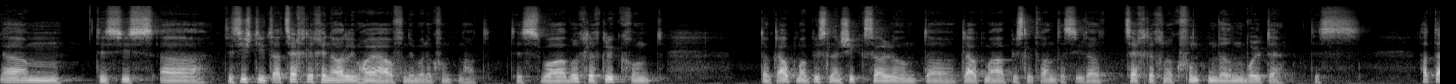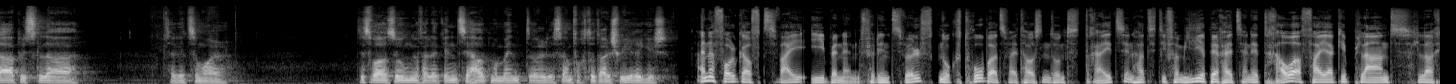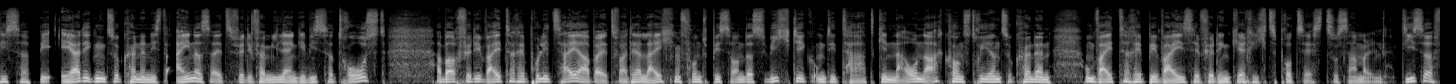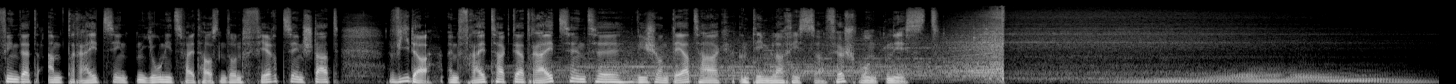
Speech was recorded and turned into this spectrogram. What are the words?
Ähm, das ist, äh, das ist die tatsächliche Nadel im Heuhaufen, die man da gefunden hat. Das war wirklich Glück und da glaubt man ein bisschen an Schicksal und da glaubt man auch ein bisschen dran, dass sie da tatsächlich noch gefunden werden wollte. Das hat da ein bisschen, sag ich jetzt mal, das war so ungefähr der Gänsehautmoment, weil das einfach total schwierig ist. Ein Erfolg auf zwei Ebenen. Für den 12. Oktober 2013 hat die Familie bereits eine Trauerfeier geplant. Larissa beerdigen zu können, ist einerseits für die Familie ein gewisser Trost, aber auch für die weitere Polizeiarbeit war der Leichenfund besonders wichtig, um die Tat genau nachkonstruieren zu können, um weitere Beweise für den Gerichtsprozess zu sammeln. Dieser findet am 13. Juni 2014 statt. Wieder ein Freitag der 13., wie schon der Tag, an dem Larissa Messer verschwunden ist.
